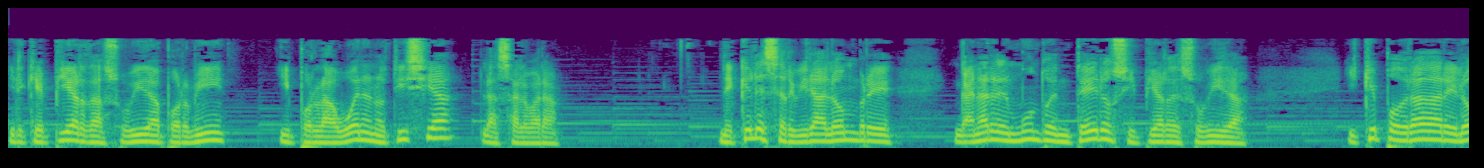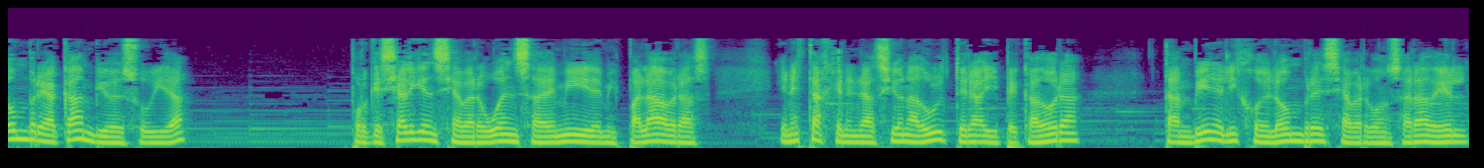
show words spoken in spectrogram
y el que pierda su vida por mí y por la buena noticia, la salvará. ¿De qué le servirá al hombre ganar el mundo entero si pierde su vida? ¿Y qué podrá dar el hombre a cambio de su vida? Porque si alguien se avergüenza de mí y de mis palabras en esta generación adúltera y pecadora, también el Hijo del Hombre se avergonzará de él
